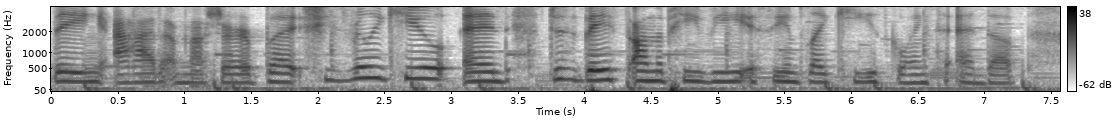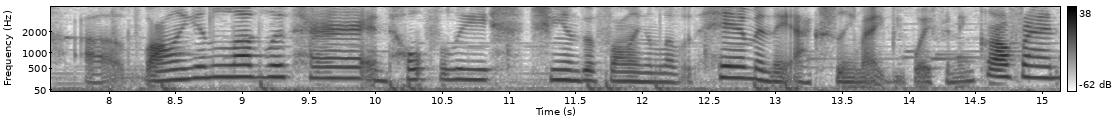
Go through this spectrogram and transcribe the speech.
thing ad. I'm not sure, but she's really cute, and just based on the PV, it seems like he's going to end up. Uh, falling in love with her, and hopefully she ends up falling in love with him, and they actually might be boyfriend and girlfriend.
